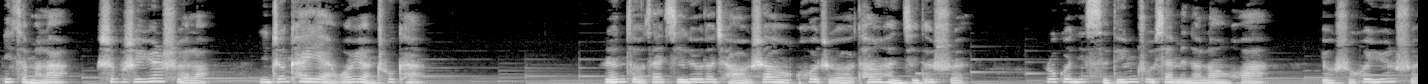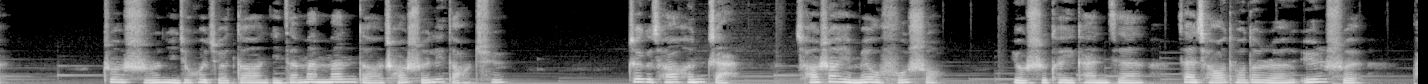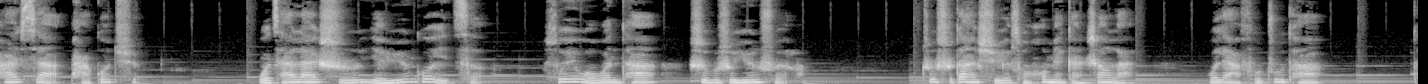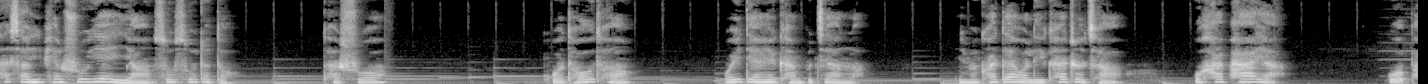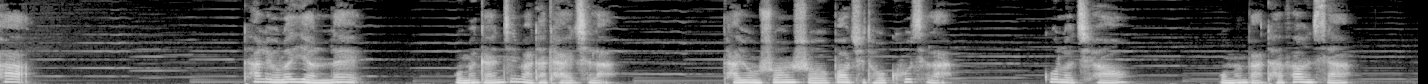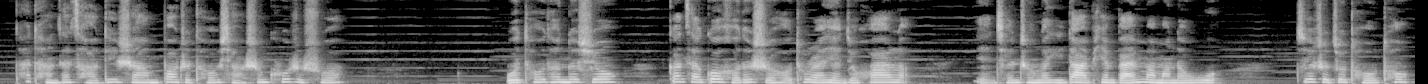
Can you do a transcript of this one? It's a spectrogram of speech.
你怎么啦？是不是晕水了？你睁开眼往远处看。人走在急流的桥上，或者淌很急的水，如果你死盯住下面的浪花，有时会晕水。这时你就会觉得你在慢慢的朝水里倒去。这个桥很窄。”桥上也没有扶手，有时可以看见在桥头的人晕水，趴下爬过去。我才来时也晕过一次，所以我问他是不是晕水了。这时大雪从后面赶上来，我俩扶住他，他像一片树叶一样缩缩的抖。他说：“我头疼，我一点也看不见了。你们快带我离开这桥，我害怕呀，我怕。”他流了眼泪，我们赶紧把他抬起来。他用双手抱起头哭起来。过了桥，我们把他放下，他躺在草地上，抱着头，小声哭着说。我头疼的凶，刚才过河的时候，突然眼就花了，眼前成了一大片白茫茫的雾，接着就头痛。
